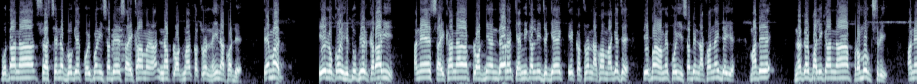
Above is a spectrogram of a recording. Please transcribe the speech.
પોતાના સ્વાસ્થ્યના ભોગે કોઈપણ હિસાબે સાયખાના પ્લોટમાં કચરો નહીં નાખવા દે. તેમજ એ લોકો હેતુફેર કરાવી અને સાયખાના પ્લોટની અંદર કેમિકલની જગ્યાએ એ કચરો નાખવા માગે છે. તે પણ અમે કોઈ હિસાબે નાખવા નહીં દઈએ. માટે નગરપાલિકાના પ્રમુખશ્રી અને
